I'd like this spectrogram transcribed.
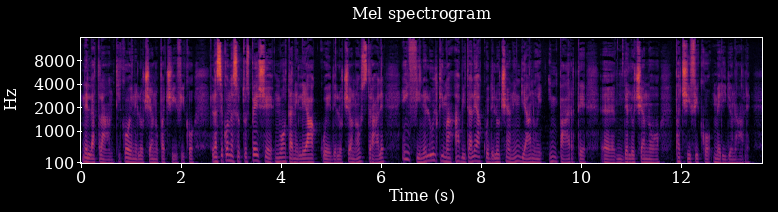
nell'Atlantico e nell'Oceano Pacifico, la seconda sottospecie nuota nelle acque dell'Oceano Australe e infine l'ultima abita le acque dell'Oceano Indiano e in parte eh, dell'Oceano Pacifico meridionale.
